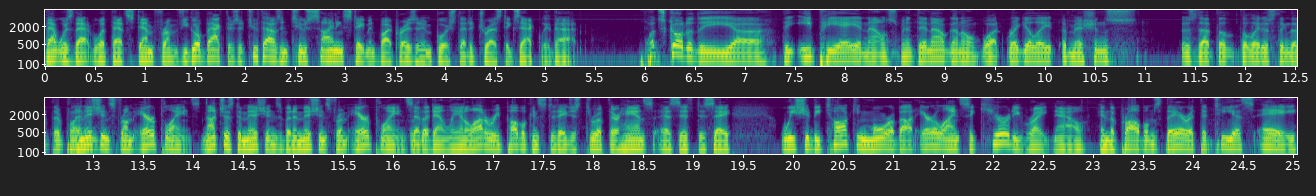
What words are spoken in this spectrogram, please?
that was that what that stemmed from. If you go back, there's a 2002 signing statement by President Bush that addressed exactly that. Let's go to the uh, the EPA announcement. They're now going to what regulate emissions. Is that the, the latest thing that they're planning? Emissions from airplanes, not just emissions, but emissions from airplanes, evidently. And a lot of Republicans today just threw up their hands as if to say, we should be talking more about airline security right now and the problems there at the TSA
